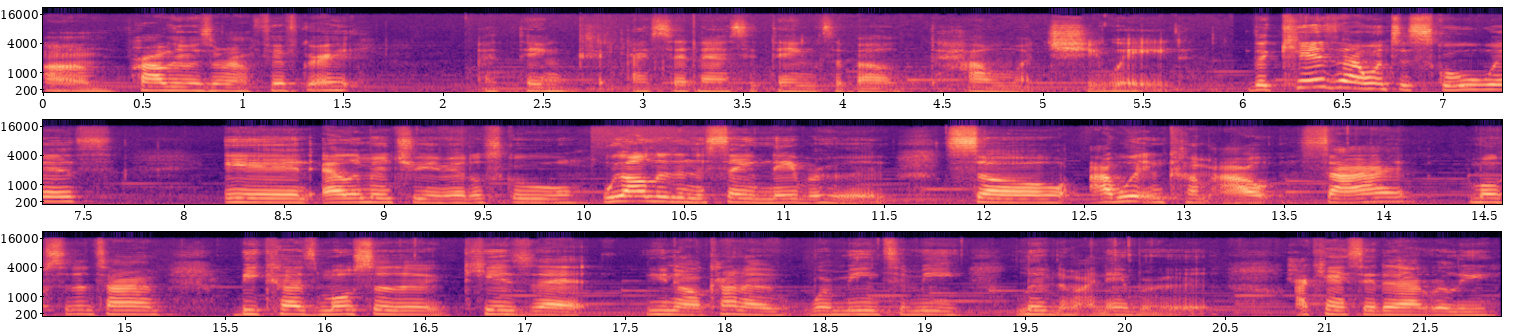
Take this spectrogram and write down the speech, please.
um, probably was around fifth grade. I think I said nasty things about how much she weighed. The kids I went to school with in elementary and middle school, we all lived in the same neighborhood. So I wouldn't come outside most of the time because most of the kids that, you know, kind of were mean to me lived in my neighborhood. I can't say that I really,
